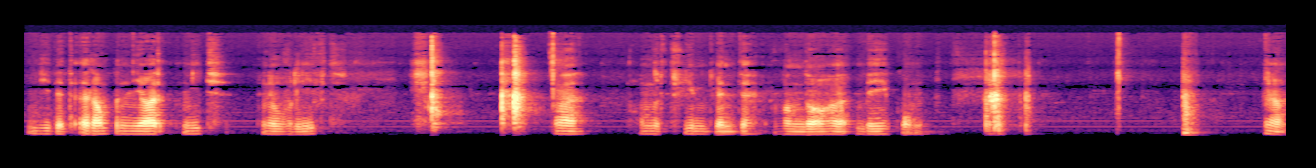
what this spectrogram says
die dit rampenjaar niet hebben overleefd. Uh, 124 vandaag bijgekomen. Ja.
